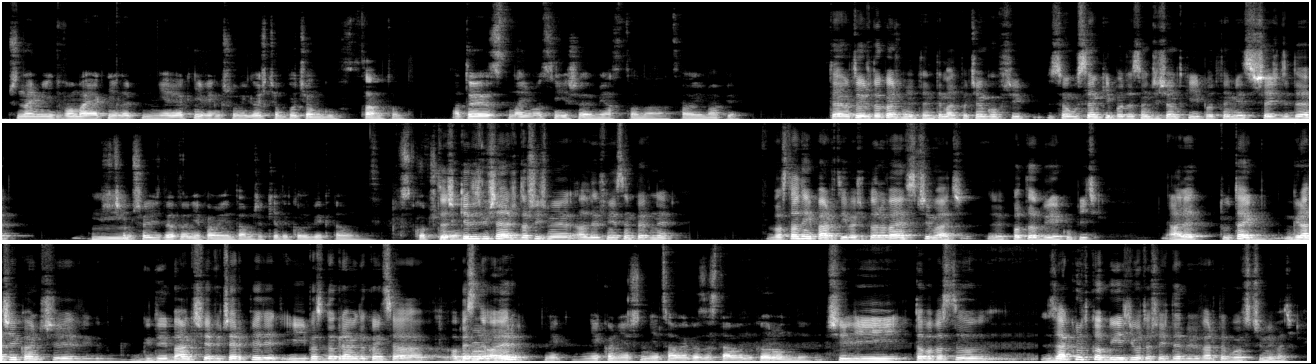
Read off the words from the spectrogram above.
przynajmniej dwoma, jak nie, lep- nie, jak nie większą ilością pociągów stamtąd. A to jest najmocniejsze miasto na całej mapie. To, to już dokończmy ten temat pociągów, czyli są ósemki, potem są dziesiątki i potem jest 6D. Przy czym 6D to nie pamiętam, że kiedykolwiek tam wskoczyło. Też kiedyś myślałem, że doszliśmy, ale już nie jestem pewny. W ostatniej partii właśnie planowałem wstrzymać y, po to, by je kupić, ale tutaj gra się kończy, gdy bank się wyczerpie i po prostu dogramy do końca obecny Rundy. OR, Nie, niekoniecznie nie całego zestawu, tylko rundy. czyli to po prostu za krótko by jeździło, to 6D by warto było wstrzymywać.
